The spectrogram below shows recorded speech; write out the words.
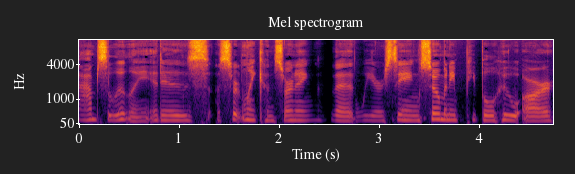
Absolutely. It is certainly concerning that we are seeing so many people who are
